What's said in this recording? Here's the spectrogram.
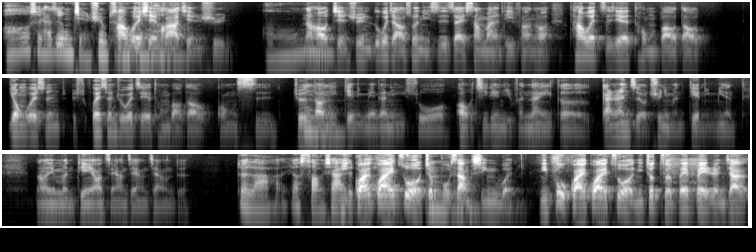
哦，所以他是用简讯，他会先发简讯哦，然后简讯如果假如说你是在上班的地方的话，他会直接通报到用卫生卫生局会直接通报到公司，就是到你店里面跟你说、嗯、哦几点几分那一个感染者有去你们店里面，然后你们店要怎样怎样怎样的。对啦，要扫一下，你乖乖做就不上新闻，嗯、你不乖乖做你就准备被人家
